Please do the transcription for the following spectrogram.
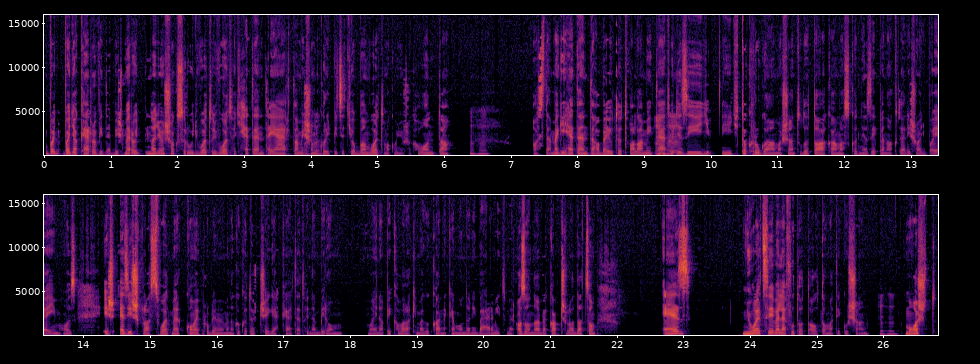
vagy, vagy akár rövidebb is, mert hogy nagyon sokszor úgy volt, hogy volt, hogy hetente jártam, és uh-huh. amikor egy picit jobban voltam, akkor mondjuk havonta, uh-huh. aztán megint hetente, ha beütött valami, tehát uh-huh. hogy ez így, így tök rugalmasan tudott alkalmazkodni az éppen aktuális agybajaimhoz. És ez is klassz volt, mert komoly problémám vannak a kötöttségekkel, tehát hogy nem bírom mai napig, ha valaki meg akar nekem mondani bármit, mert azonnal bekapcsol a dacom. Ez nyolc éve lefutott automatikusan. Uh-huh. Most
